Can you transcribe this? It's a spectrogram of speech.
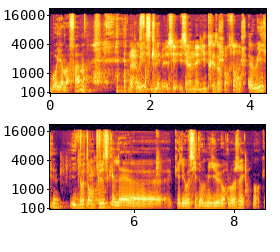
Bon, il y a ma femme. Bah oui, c'est un allié très important. Euh, oui, d'autant plus qu'elle est, euh, qu'elle est aussi dans le milieu horloger. Donc,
